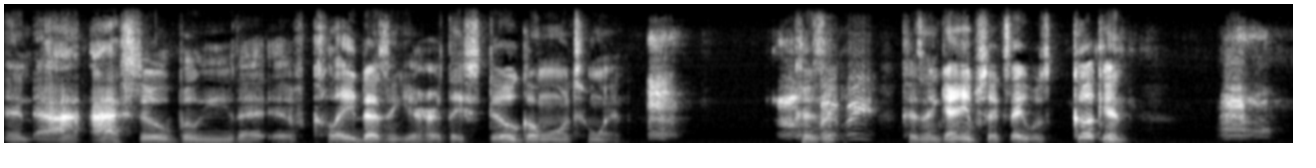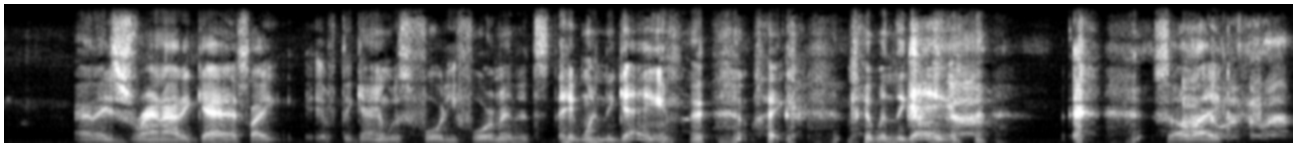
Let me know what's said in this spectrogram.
and I I still believe that if Clay doesn't get hurt, they still go on to win. Mm, 'Cause it- maybe. Cause in Game Six they was cooking, hmm and they just ran out of gas. Like if the game was forty four minutes, they win the game. like they win the game. so I like the feeling.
